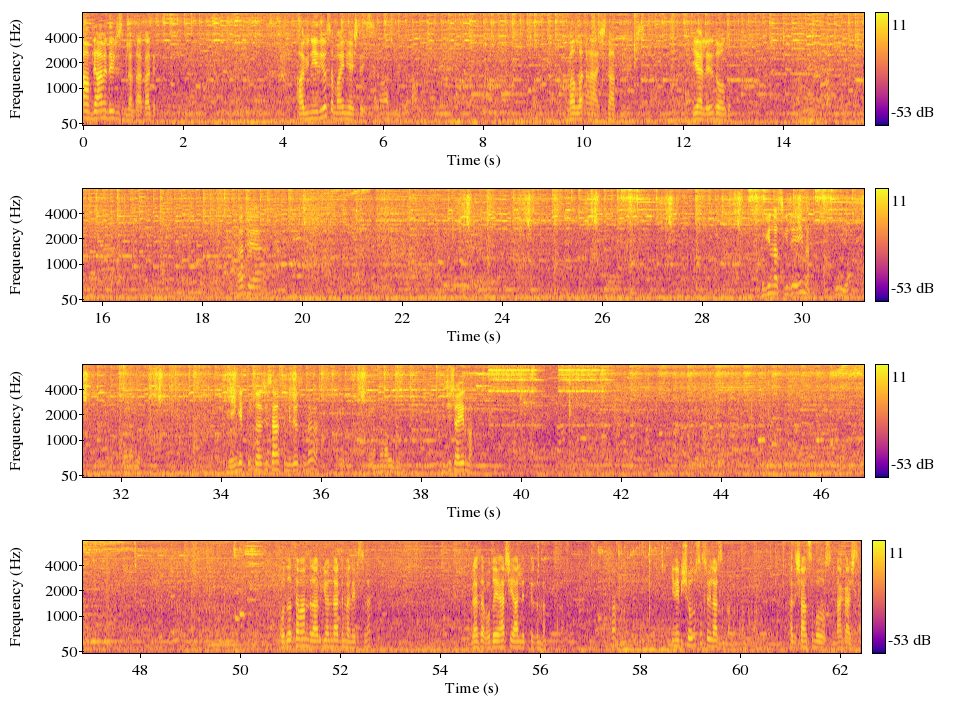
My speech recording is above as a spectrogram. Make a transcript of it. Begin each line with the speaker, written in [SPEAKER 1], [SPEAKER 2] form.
[SPEAKER 1] Tamam devam edebilirsin Bülent abi hadi. Abi niye diyorsam aynı yaştayız. Vallahi ha şimdi atmayacak. Diğerleri doldu. Hadi ya. Bugün nasıl gidiyor iyi mi?
[SPEAKER 2] İyi ya. Zarar yok.
[SPEAKER 1] Yenge kurtarıcı sensin biliyorsun değil mi?
[SPEAKER 2] Evet. Yanımdan ayrılmıyorum.
[SPEAKER 1] Hiç hiç ayırma. O da tamamdır abi gönderdim ben hepsine. Bülent abi odayı her şeyi hallettirdim ben. Tamam. Yine bir şey olursa söylersin bana. Hadi şansın bol olsun. Ben kaçtım.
